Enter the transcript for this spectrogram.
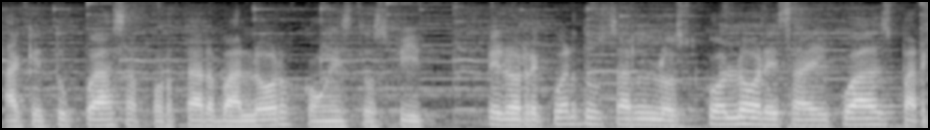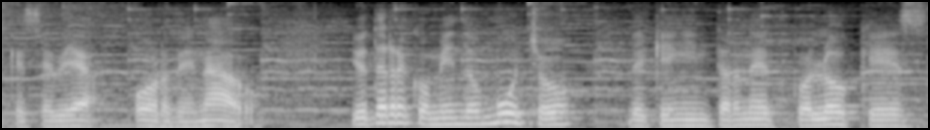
a que tú puedas aportar valor con estos feeds. Pero recuerda usar los colores adecuados para que se vea ordenado. Yo te recomiendo mucho de que en internet coloques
